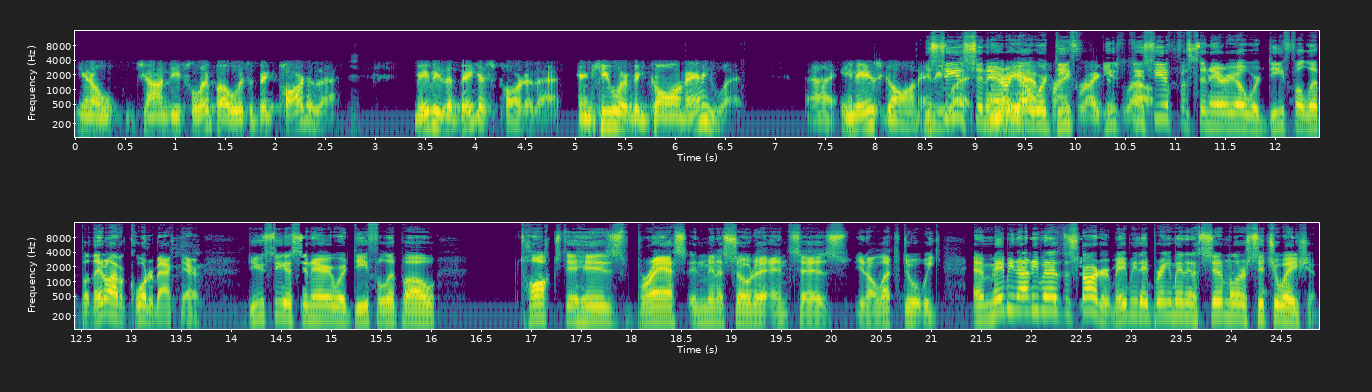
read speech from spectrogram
you know John DeFilippo was a big part of that, maybe the biggest part of that, and he would have been gone anyway. Uh, it is gone anyway. You see a scenario where D, you, well. you see a scenario where DeFilippo they don't have a quarterback there. Do you see a scenario where DeFilippo – talks to his brass in Minnesota and says, you know, let's do what we and maybe not even as a starter. Maybe they bring him in in a similar situation.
